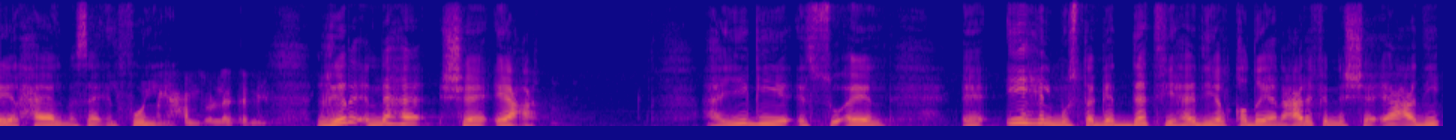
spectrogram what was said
حضرتك؟ الحال؟ مساء الفل. الحمد لله تمام. غير إنها شائعة. هيجي السؤال آه، إيه المستجدات في هذه القضية؟ أنا عارف إن الشائعة دي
